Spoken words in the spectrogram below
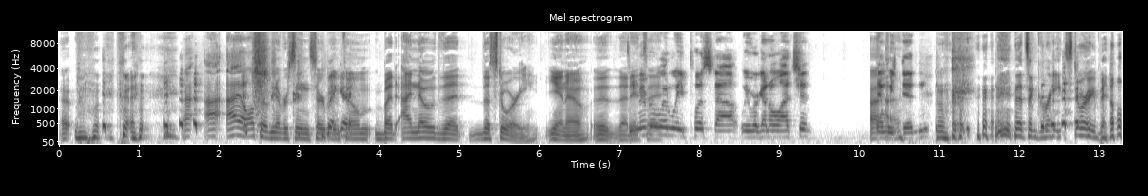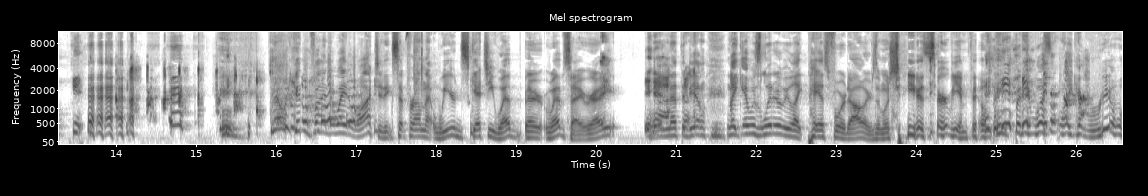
I, I I also have never seen Serbian Okay. film, but I know that the story, you know, uh, that Do you it's remember a- when we pushed out we were going to watch it and we didn't? That's a great story, Bill. no, we couldn't find a way to watch it except for on that weird, sketchy web er, website, right? Yeah. Wasn't that the deal? Like it was literally like pay us four dollars and we'll show you a Serbian film, but it wasn't like a real.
